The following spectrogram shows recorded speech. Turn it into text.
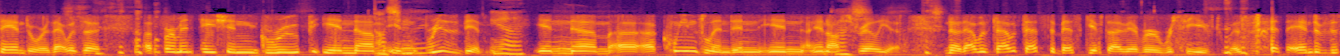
sandor. That was a, a fermentation group in um, in Brisbane, Yeah. in um, uh, uh, Queensland, in in in Australia. No, that was that was that's the best gift I've ever received. Was at the end of this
